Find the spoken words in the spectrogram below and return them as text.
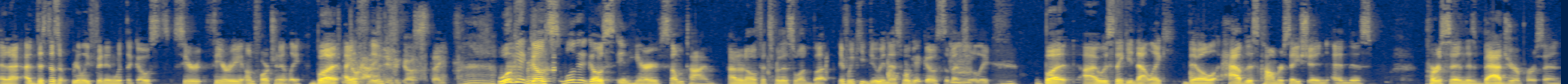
and I, I, this doesn't really fit in with the ghost ser- theory unfortunately, but I think do the ghost thing. we'll get ghosts we'll get ghosts in here sometime i don't know if it's for this one but if we keep doing this we'll get ghosts Mhm. eventually but i was thinking that like they'll have this conversation and this person this badger person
